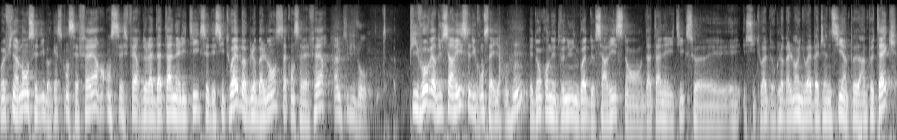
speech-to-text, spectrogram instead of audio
Moi, finalement, on s'est dit, bah, qu'est-ce qu'on sait faire? On sait faire de la data analytics et des sites web, globalement, c'est ça qu'on savait faire. Un petit pivot pivot vers du service et du conseil. Mhm. Et donc, on est devenu une boîte de service dans data analytics et, et, site web, donc globalement une web agency un peu, un peu tech.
